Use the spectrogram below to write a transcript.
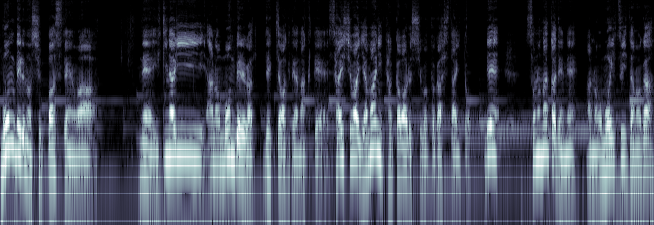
モンベルの出発点は、ね、いきなりあのモンベルができたわけではなくて、最初は山に関わる仕事がしたいと。で、その中でね、あの思いついたのが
